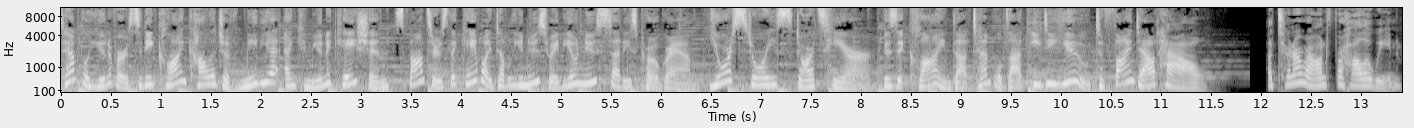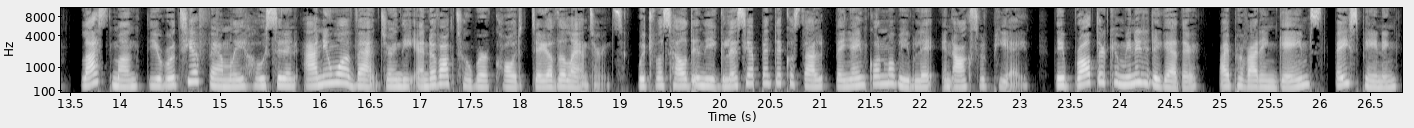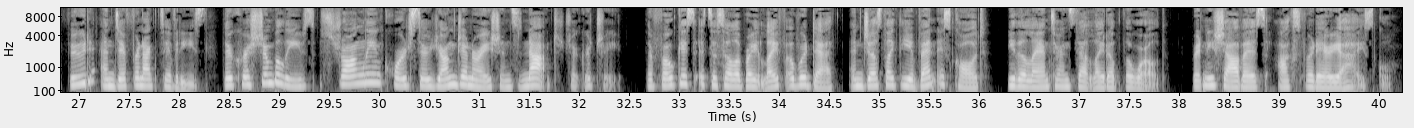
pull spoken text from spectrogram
Temple University Klein College of Media and Communication sponsors the KYW News Radio News Studies program. Your story starts here. Visit klein.temple.edu to find out how. A turnaround for Halloween. Last month, the Urrutia family hosted an annual event during the end of October called Day of the Lanterns, which was held in the Iglesia Pentecostal Peña Inconmovible in Oxford, PA. They brought their community together by providing games, face painting, food, and different activities. Their Christian beliefs strongly encourage their young generations not to trick or treat. Their focus is to celebrate life over death, and just like the event is called, be the lanterns that light up the world. Brittany Chavez, Oxford Area High School.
